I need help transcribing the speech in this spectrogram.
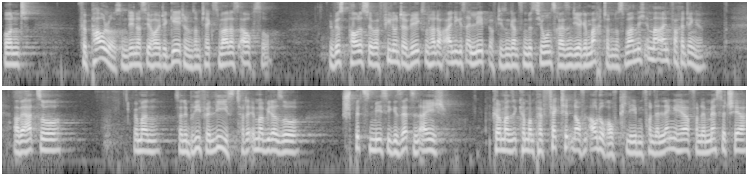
Und für Paulus, um den das hier heute geht in unserem Text, war das auch so. Ihr wisst, Paulus, der war viel unterwegs und hat auch einiges erlebt auf diesen ganzen Missionsreisen, die er gemacht hat. Und das waren nicht immer einfache Dinge. Aber er hat so, wenn man seine Briefe liest, hat er immer wieder so spitzenmäßige Sätze. Eigentlich kann man, kann man perfekt hinten auf ein Auto raufkleben, von der Länge her, von der Message her.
